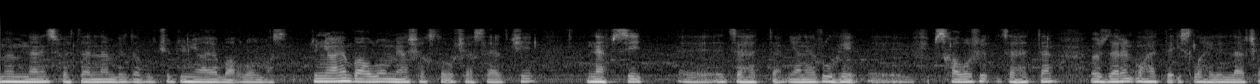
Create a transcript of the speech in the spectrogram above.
möminlərin sifətlərindən biri də budur ki, dünyaya bağlı olmasın. Dünyaya bağlı olmayan şəxs da o şəxslərdir ki, nəfsi e, cəhətdən, yəni ruhi, e, psixoloji cəhətdən özlərini o həddə islah edirlər ki,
